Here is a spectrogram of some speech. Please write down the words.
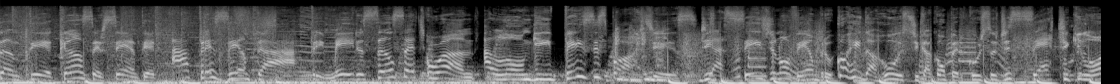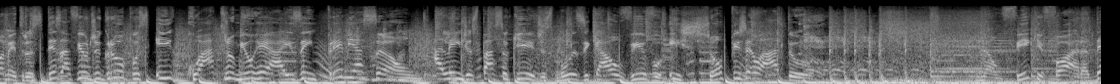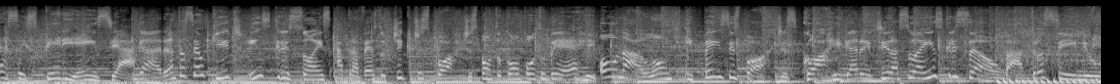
Santé Cancer Center apresenta primeiro Sunset Run Along Pace Esportes. Dia 6 de novembro, corrida rústica com percurso de 7 quilômetros, desafio de grupos e 4 mil reais em premiação. Além de espaço kids, música ao vivo e chopp gelado. Fique fora dessa experiência. Garanta seu kit. Inscrições através do ticketsportes.com.br ou na Long e Pace Esportes. Corre garantir a sua inscrição. Patrocínio.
